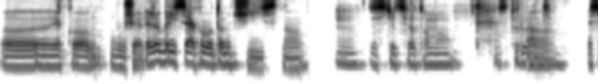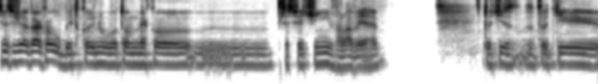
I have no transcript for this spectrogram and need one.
uh, jako může. Je dobrý si jako o tom číst, no. Hmm, zjistit si o tom, studovat. No. Myslím si, že je to jako u Bitcoinu o tom jako uh, přesvědčení v hlavě. To ti, to ti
